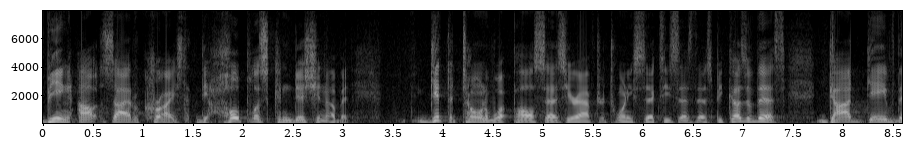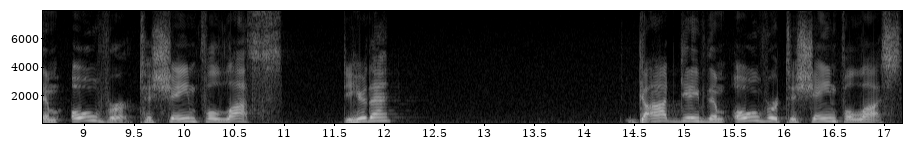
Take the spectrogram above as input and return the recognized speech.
being outside of Christ, the hopeless condition of it get the tone of what Paul says here after 26. He says this Because of this, God gave them over to shameful lusts. Do you hear that? God gave them over to shameful lusts.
